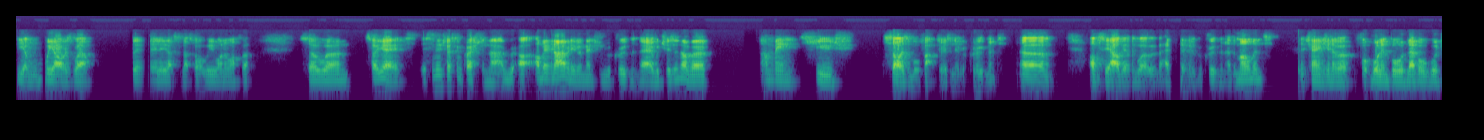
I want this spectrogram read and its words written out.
yeah, we are as well. Clearly, that's that's what we want to offer. So, um, so yeah, it's it's an interesting question. That I, mean, I haven't even mentioned recruitment there, which is another, I mean, huge, sizable factor, isn't it? Recruitment. Um, obviously, Albion work with the head of recruitment at the moment. The changing of a footballing board level would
